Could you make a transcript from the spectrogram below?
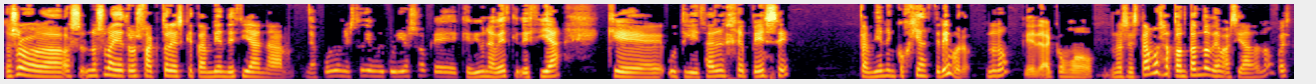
no solo, no solo hay otros factores que también decían, ah, me acuerdo de un estudio muy curioso que, que vi una vez que decía que utilizar el GPS también encogía el cerebro, ¿no? Que era como, nos estamos atontando demasiado, ¿no? Pues,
